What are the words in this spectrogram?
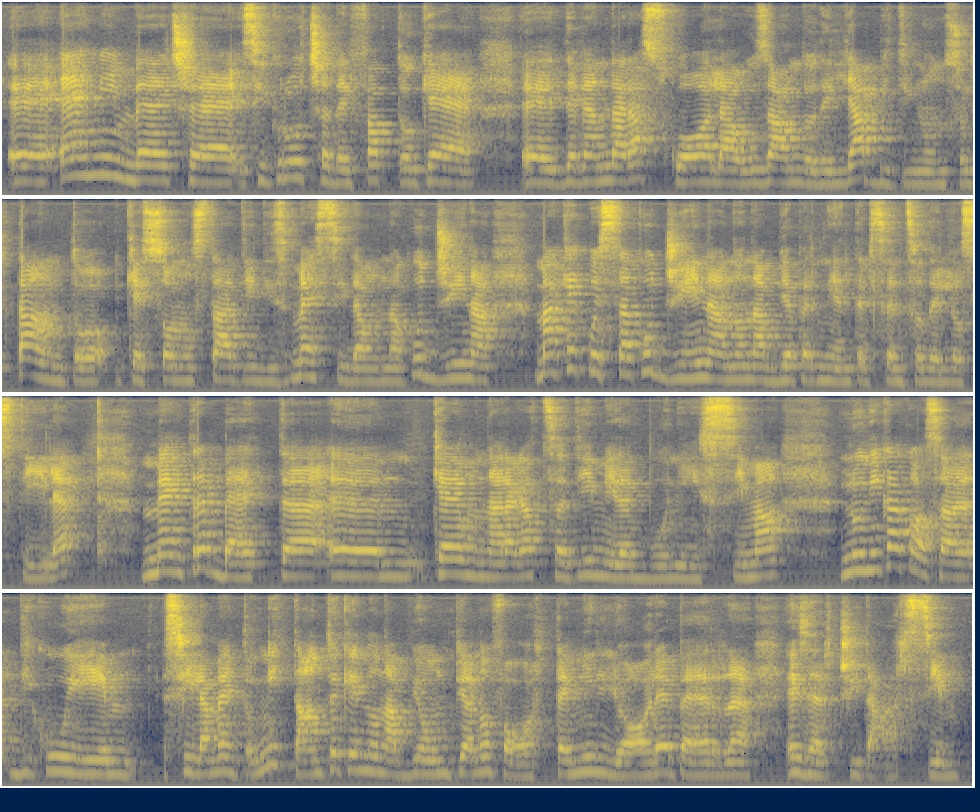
Eh, Amy invece si cruccia del fatto che eh, deve andare a scuola usando degli abiti non soltanto che sono stati dismessi da una cugina, ma che questa cugina non abbia per niente il senso dello stile, mentre Beth, ehm, che è una ragazza timida e buonissima, l'unica cosa di cui si lamenta ogni tanto è che non abbia un pianoforte migliore per esercitarsi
